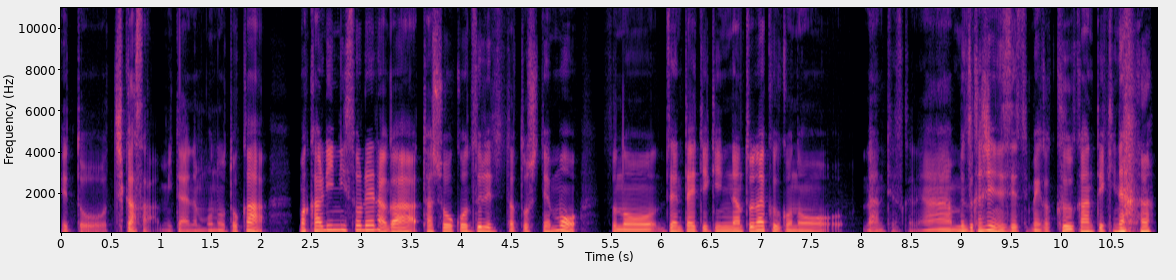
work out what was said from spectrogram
えっと、近さみたいなものとか、まあ、仮にそれらが多少こうずれてたとしてもその全体的になんとなくこの何て言うんですかねあ難しいね説明が空間的な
